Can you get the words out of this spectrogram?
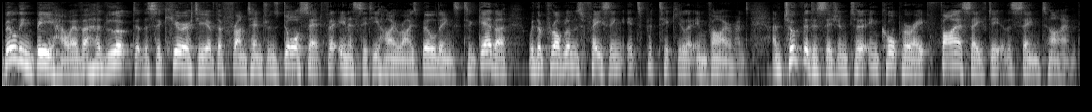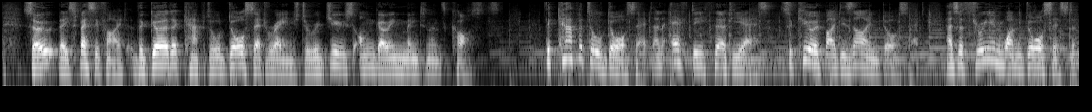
Building B, however, had looked at the security of the front entrance door set for inner city high rise buildings, together with the problems facing its particular environment, and took the decision to incorporate fire safety at the same time. So they specified the Gerda Capital door set range to reduce ongoing maintenance costs. The Capital Doorset, an FD30S, secured by Design Doorset, has a three-in-one door system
